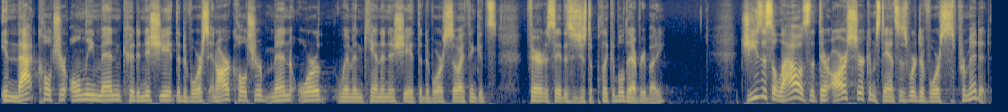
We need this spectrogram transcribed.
In that culture, only men could initiate the divorce. In our culture, men or women can initiate the divorce. So I think it's fair to say this is just applicable to everybody. Jesus allows that there are circumstances where divorce is permitted.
